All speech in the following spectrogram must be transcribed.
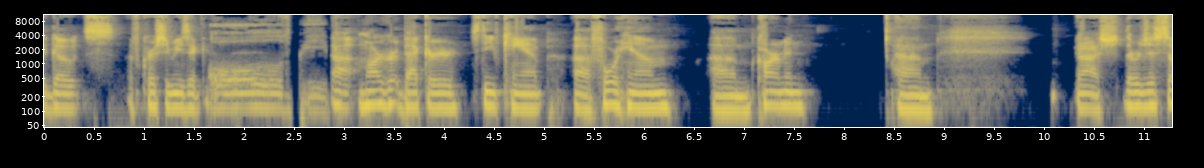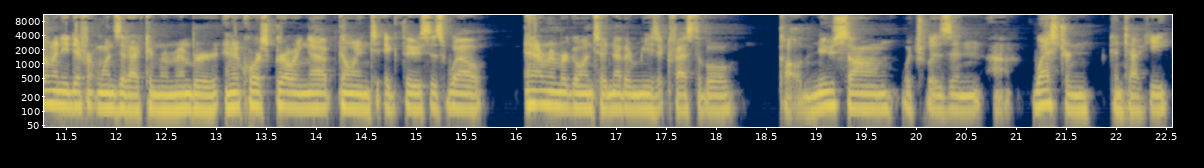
the goats of Christian music. Old people. Uh, Margaret Becker, Steve Camp, uh, 4Him, um, Carmen. Um, gosh, there were just so many different ones that I can remember. And of course, growing up, going to Ichthus as well. And I remember going to another music festival called New Song, which was in uh, Western Kentucky.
